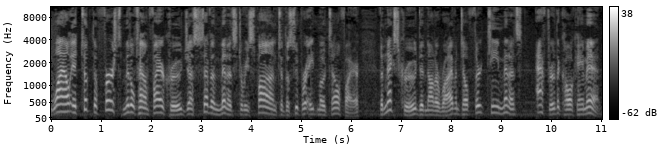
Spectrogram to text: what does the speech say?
While it took the first Middletown fire crew just seven minutes to respond to the Super 8 motel fire, the next crew did not arrive until 13 minutes after the call came in.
